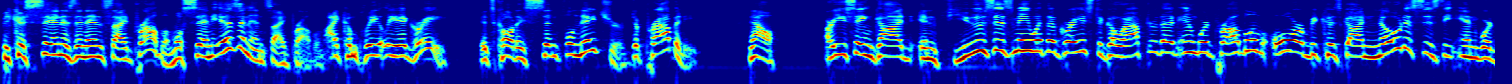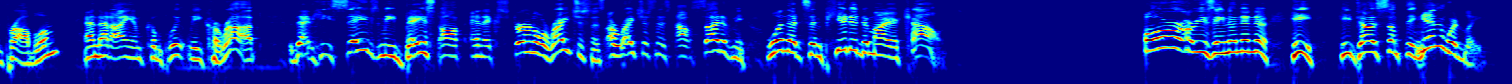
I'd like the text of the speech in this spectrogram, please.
because sin is an inside problem. Well, sin is an inside problem. I completely agree. It's called a sinful nature, depravity. Now, are you saying God infuses me with a grace to go after that inward problem? Or because God notices the inward problem and that I am completely corrupt, that he saves me based off an external righteousness, a righteousness outside of me, one that's imputed to my account? Or are you saying, no, no, no, he, he does something inwardly.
